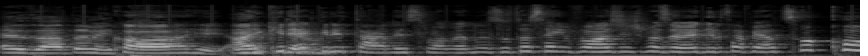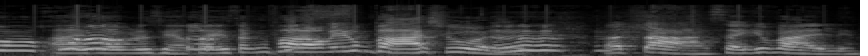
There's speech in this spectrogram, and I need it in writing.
Exatamente. Corre. Ai, então... queria gritar nesse momento, mas eu tô sem voz, gente, mas eu ia gritar viado, socorro. Ai, assim, a Thaís tá com o farol meio baixo hoje. ah, tá, segue o baile.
